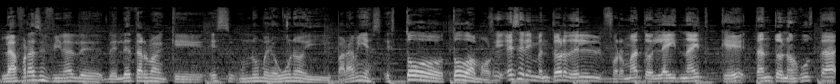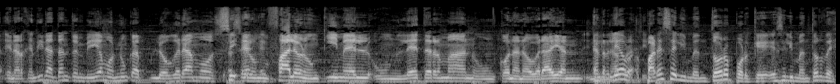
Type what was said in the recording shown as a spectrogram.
la frase final de, de Letterman, que es un número uno y para mí es, es todo, todo amor. Sí, es el inventor del formato late night que tanto nos gusta. En Argentina tanto envidiamos, nunca logramos Sí, hacer eh, un. Fallon, un Kimmel, un Letterman, un Conan O'Brien. En realidad parece el inventor porque es el inventor de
